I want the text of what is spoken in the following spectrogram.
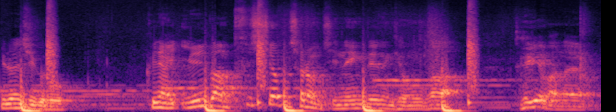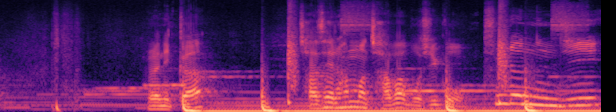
이런 식으로 그냥 일반 푸시업처럼 진행되는 경우가 되게 많아요. 그러니까 자세를 한번 잡아보시고 풀렸는지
